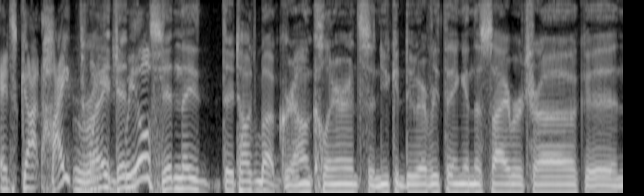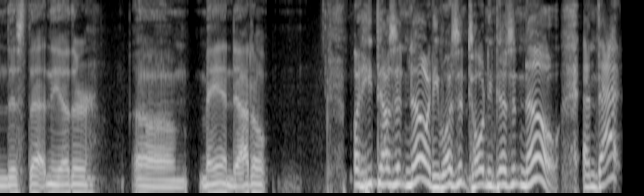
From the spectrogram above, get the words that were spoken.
It's got height, Right? Didn't, wheels. didn't they? They talked about ground clearance, and you can do everything in the Cybertruck, and this, that, and the other. Um, man, I don't. but he doesn't know, and he wasn't told he doesn't know. And that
